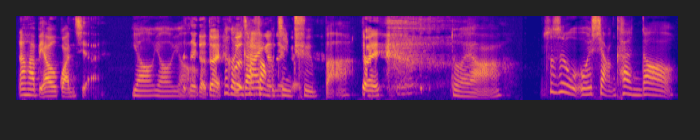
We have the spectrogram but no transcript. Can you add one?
让它不要关起来。有有有，那个对，那个应该放不进去吧？对，对啊，就是我我想看到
